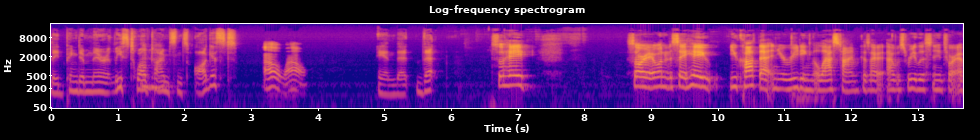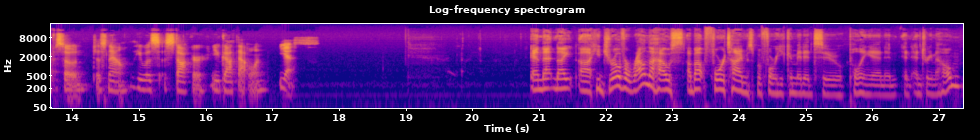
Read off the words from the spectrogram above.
they'd pinged him there at least 12 times since August, oh, wow. and that that So hey, sorry, I wanted to say, hey, you caught that in your reading the last time because I I was re-listening to our episode just now. He was a stalker. You got that one. Yes. And that night, uh, he drove around the house about four times before he committed to pulling in and, and entering the home.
